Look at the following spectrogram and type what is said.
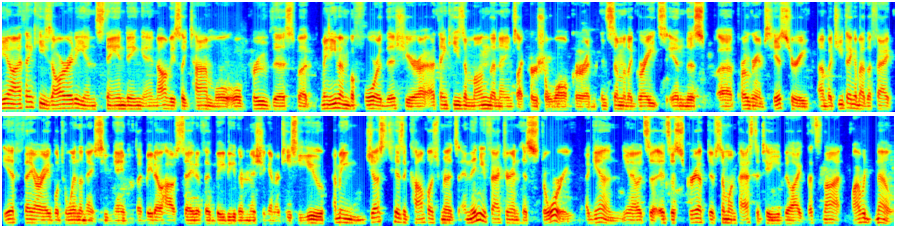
You know, I think he's already in standing, and obviously time will, will prove this. But I mean, even before this year, I, I think he's among the names like Herschel Walker and, and some of the greats in this uh, program's history. Um, but you think about the fact if they are able to win the next two games, if they beat Ohio State, if they beat either Michigan or TCU, I mean, just his accomplishments, and then you factor in his story. Again, you know, it's a it's a script. If someone passed it to you, you'd be like, "That's not. Why would no?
